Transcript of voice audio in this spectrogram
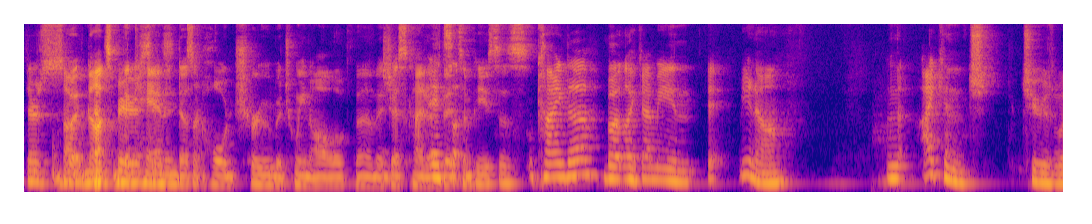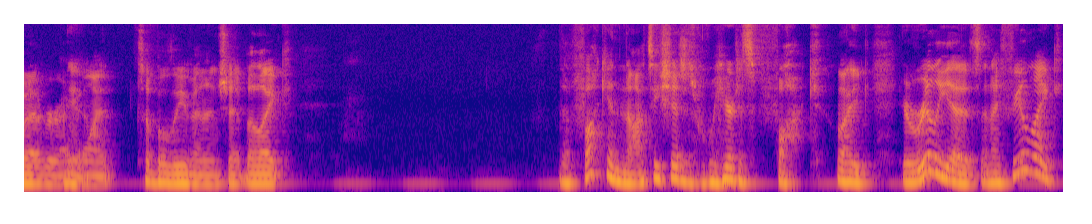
there's some but not the canon doesn't hold true between all of them. It's just kind of It's- bits and pieces. Kinda, but like I mean, it, you know, i can ch- choose whatever I Yeah. want to believe in and shit, but like the fucking Nazi shit is weird as fuck. Like it really is, and I feel like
